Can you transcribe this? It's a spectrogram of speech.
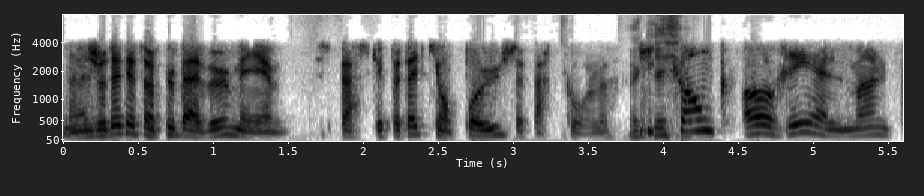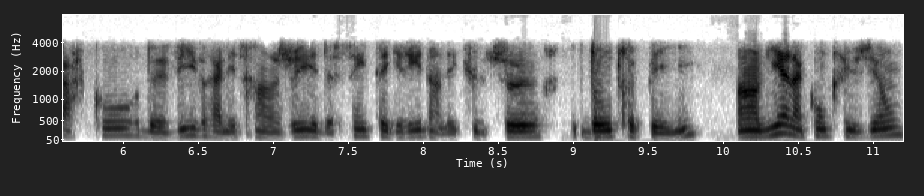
Euh, Je vais peut-être être un peu baveux, mais c'est parce que peut-être qu'ils n'ont pas eu ce parcours-là. Ok. Quiconque a réellement le parcours de vivre à l'étranger et de s'intégrer dans des cultures d'autres pays en vient à la conclusion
